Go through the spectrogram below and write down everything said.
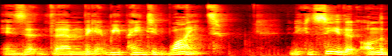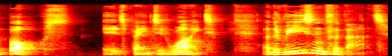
is that um, they get repainted white. And you can see that on the box, it's painted white. And the reason for that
